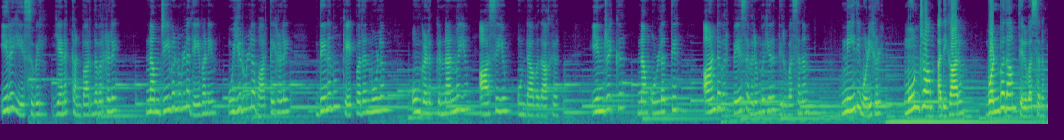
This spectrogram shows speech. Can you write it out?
இறை இயேசுவில் எனக் கண்பார்ந்தவர்களே நம் ஜீவனுள்ள தேவனின் உயிருள்ள வார்த்தைகளை தினமும் கேட்பதன் மூலம் உங்களுக்கு நன்மையும் ஆசையும் உண்டாவதாக. இன்றைக்கு நம் உள்ளத்தில் ஆண்டவர் பேச விரும்புகிற திருவசனம் நீதிமொழிகள் மூன்றாம் அதிகாரம் ஒன்பதாம் திருவசனம்.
